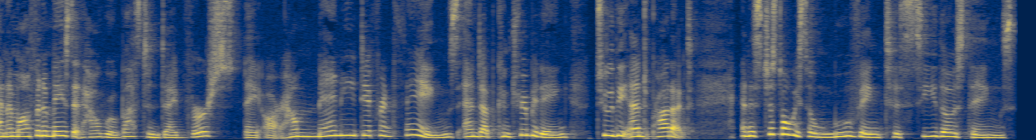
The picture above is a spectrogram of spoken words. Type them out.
And I'm often amazed at how robust and diverse they are, how many different things end up contributing to the end product. And it's just always so moving to see those things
